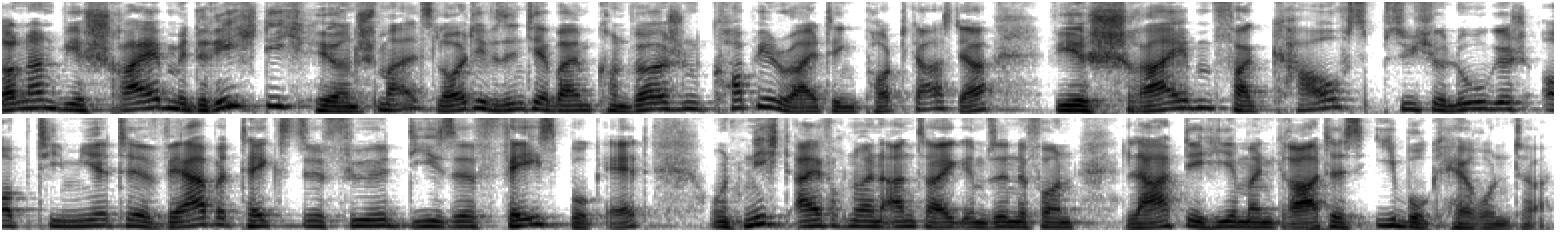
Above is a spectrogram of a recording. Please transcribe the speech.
sondern wir schreiben mit richtig Hirnschmalz. Leute, wir sind hier beim Conversion Copywriting Podcast, ja. Wir schreiben verkaufspsychologisch optimierte Werbetexte für diese Facebook-Ad und nicht einfach nur eine Anzeige im Sinne von, lad dir hier mein gratis E-Book herunter,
